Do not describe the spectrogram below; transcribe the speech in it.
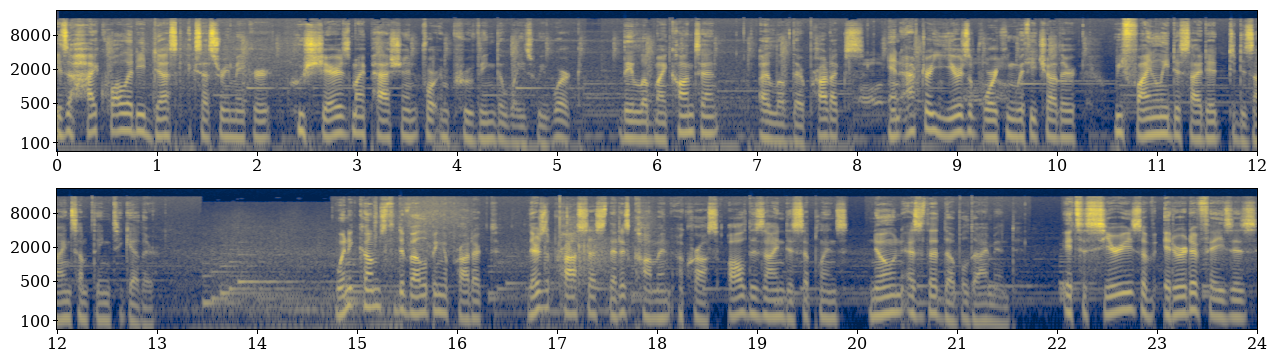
is a high quality desk accessory maker who shares my passion for improving the ways we work. They love my content, I love their products, and after years of working with each other, we finally decided to design something together. When it comes to developing a product, there's a process that is common across all design disciplines known as the double diamond. It's a series of iterative phases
